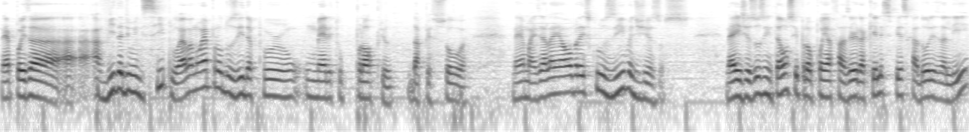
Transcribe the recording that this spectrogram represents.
né? pois a, a, a vida de um discípulo ela não é produzida por um mérito próprio da pessoa, né? mas ela é obra exclusiva de Jesus. Né? E Jesus então se propõe a fazer daqueles pescadores ali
